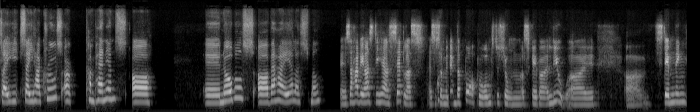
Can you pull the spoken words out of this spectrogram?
Så, I, så I har crews og companions og øh, nobles, og hvad har I ellers med? Øh, så har vi også de her settlers, altså som er dem, der bor på rumstationen og skaber liv og, øh, og stemning,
